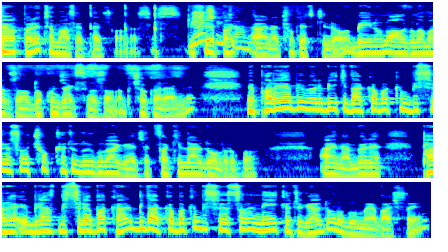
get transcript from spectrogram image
Kağıt paraya temas etmek zorundasınız. Bir şey Gerçekten yapar, mi? aynen çok etkili o. Beyin onu algılamak zorunda. Dokunacaksınız ona. Bu çok önemli. Ve paraya bir böyle bir iki dakika bakın bir süre sonra çok kötü duygular gelecek. Fakirlerde olur bu. Aynen böyle para biraz bir süre bakar. Bir dakika bakın bir süre sonra neyi kötü geldi onu bulmaya başlayın.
